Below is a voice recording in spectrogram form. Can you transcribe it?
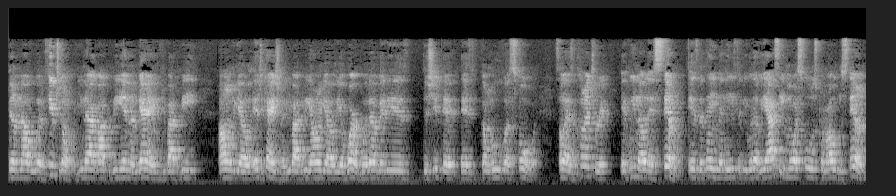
them know where the future going. You're not about to be in them games. You about to be on your education. Or you about to be on your your work. Whatever it is, the shit that that's gonna move us forward. So as a country, if we know that STEM is the thing that needs to be whatever, yeah, I see more schools promoting STEM,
